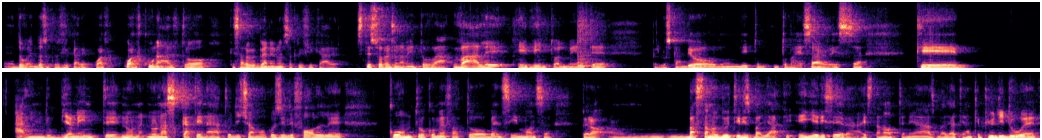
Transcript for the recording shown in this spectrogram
eh, dovendo sacrificare qual, qualcun altro che sarebbe bene non sacrificare. Stesso ragionamento va, vale eventualmente per lo scambio di, di Tobias Harris, che ha indubbiamente, non, non, ha scatenato, diciamo così, le folle contro come ha fatto Ben Simmons, però um, bastano due tiri sbagliati e ieri sera e stanotte ne ha sbagliati anche più di due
